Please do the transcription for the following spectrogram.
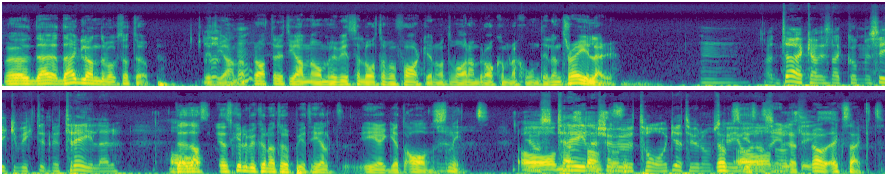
Men det, det här glömde vi också ta upp. Lite grann. Mm. Jag pratade lite grann om hur vissa låtar får fart genom att vara en bra kombination till en trailer. Mm. Ja, Där kan vi snacka om musik är viktigt med trailer. Ja. Det, det skulle vi kunna ta upp i ett helt eget avsnitt. Ja, Just trailers överhuvudtaget, hur de Ja, ska precis. göra. Ja, ja, exakt.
